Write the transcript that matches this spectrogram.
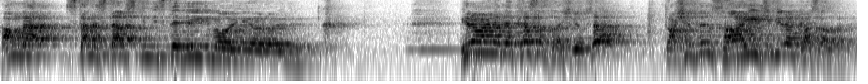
Tam da Stanislavski'nin istediği gibi oynuyor rolünü. Bir hanede kasa taşıyorsa taşıdığı sahici bira kasaları.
